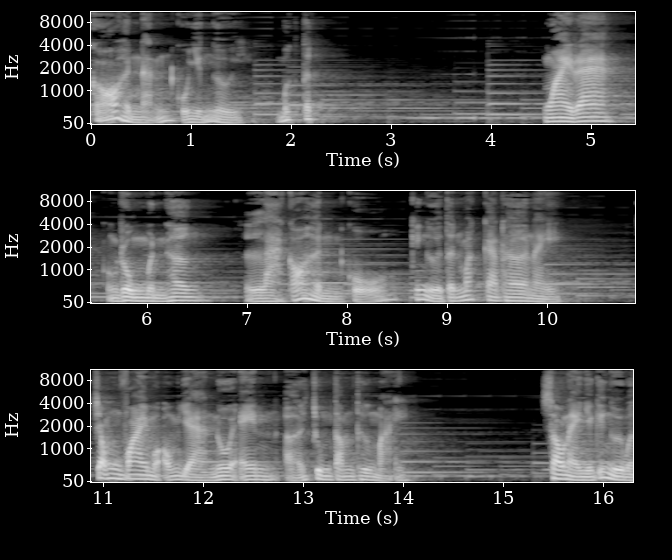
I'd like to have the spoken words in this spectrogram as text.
có hình ảnh của những người mất tích. Ngoài ra còn rùng mình hơn là có hình của cái người tên MacArthur này, trong vai một ông già Noel ở trung tâm thương mại. Sau này những cái người mà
